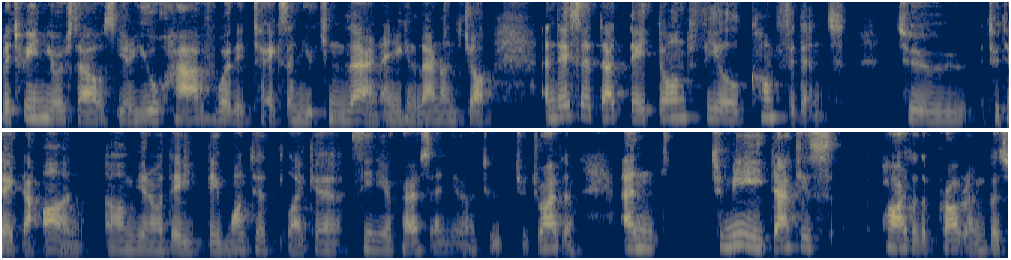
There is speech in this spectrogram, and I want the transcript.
between yourselves, you know, you have what it takes and you can learn and you can learn on the job. And they said that they don't feel confident to to take that on. Um, you know, they they wanted like a senior person, you know, to to drive them. And to me, that is part of the problem because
